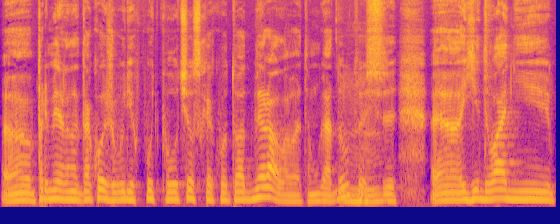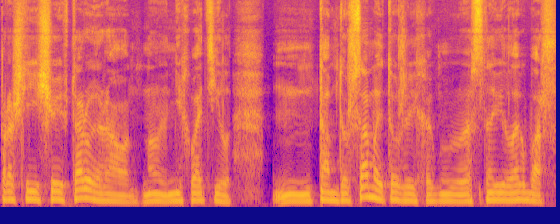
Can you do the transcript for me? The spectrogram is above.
Э, примерно такой же у них путь получился, как вот у Адмирала в этом году. Mm-hmm. То есть э, едва не прошли еще и второй раунд, но не хватило. Там то же самое, тоже их остановил Акбарс.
